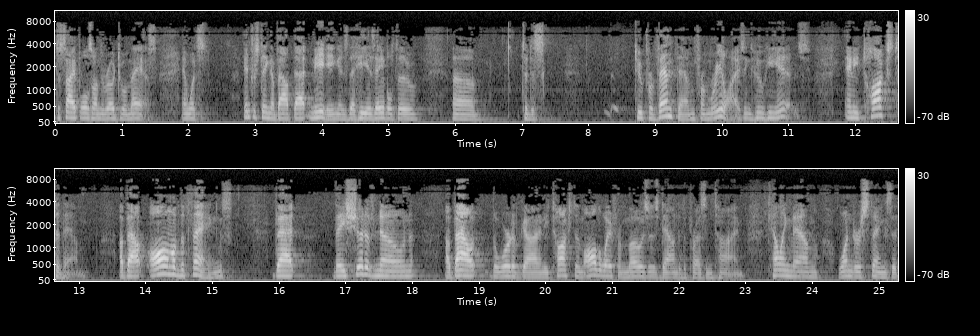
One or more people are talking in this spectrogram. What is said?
disciples on the road to Emmaus. And what's interesting about that meeting is that he is able to uh, to dis- to prevent them from realizing who he is. And he talks to them about all of the things that they should have known about the Word of God, and he talks to them all the way from Moses down to the present time, telling them wondrous things that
